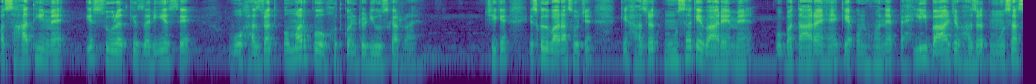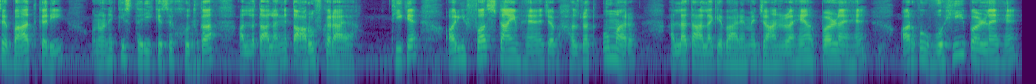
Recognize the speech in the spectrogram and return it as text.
और साथ ही में इस सूरत के ज़रिए से वो हज़रत उमर को ख़ुद को इंट्रोड्यूस कर रहे हैं। ठीक है? इसको दोबारा सोचें कि हज़रत मूसा के बारे में वो बता रहे हैं कि उन्होंने पहली बार जब हज़रत मूसा से बात करी, उन्होंने किस तरीके से ख़ुद का अल्लाह ताला ने तारुफ़ कराया। ठीक है? और ये फ़र्स्ट टाइम है जब हज़रत उमर अल्लाह ताला के बारे में जान रहे हैं और पढ़ रहे हैं और वो वही पढ़ रहे हैं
